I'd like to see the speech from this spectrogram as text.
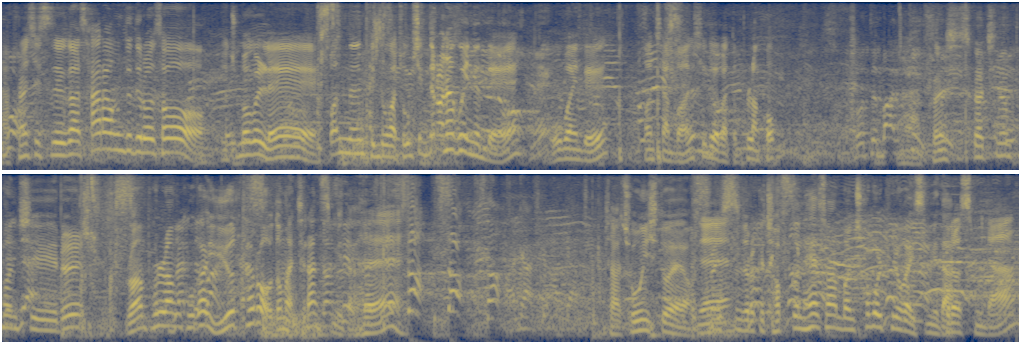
자, 프란시스가 4라운드 들어서 이 주먹을 내 뻗는 빈도가 조금씩 늘어나고 있는데 오버핸드 펀치 한번 시도해봤던 플랑코. 프란시스가 치는 펀치를 루안 폴랑코가 유효타로 얻어맞질 않습니다. 네. 자, 좋은 시도예요. 네. 프란시스는 저렇게 접근해서 한번 쳐볼 필요가 있습니다. 그렇습니다.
